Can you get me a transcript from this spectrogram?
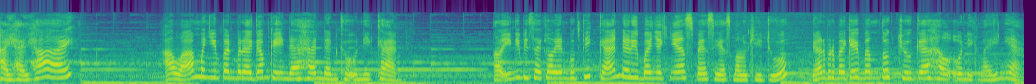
Hai hai hai Alam menyimpan beragam keindahan dan keunikan Hal ini bisa kalian buktikan dari banyaknya spesies makhluk hidup dengan berbagai bentuk juga hal unik lainnya.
